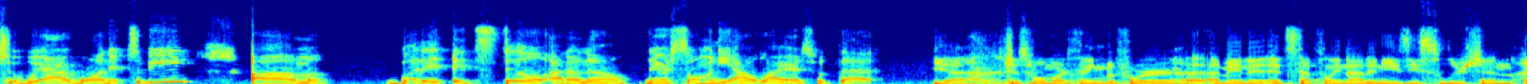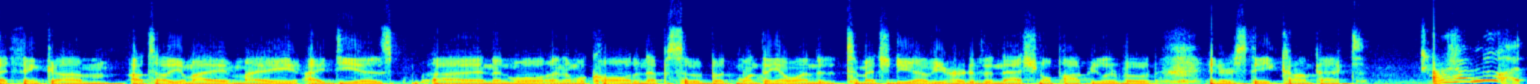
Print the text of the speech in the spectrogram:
to where I want it to be. Um, but it, it's still, I don't know. There's so many outliers with that. Yeah, just one more thing before. I mean, it's definitely not an easy solution. I think um, I'll tell you my my ideas, uh, and then we'll and then we'll call it an episode. But one thing I wanted to mention to you: Have you heard of the National Popular Vote Interstate Compact? I have not.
